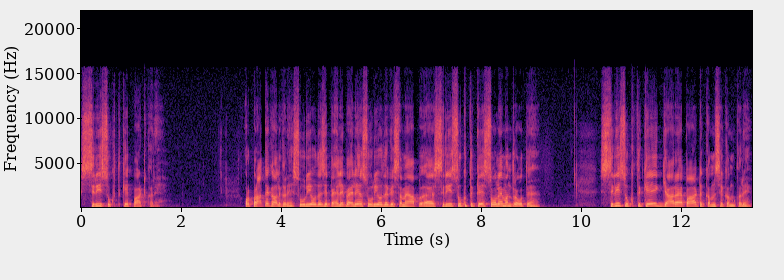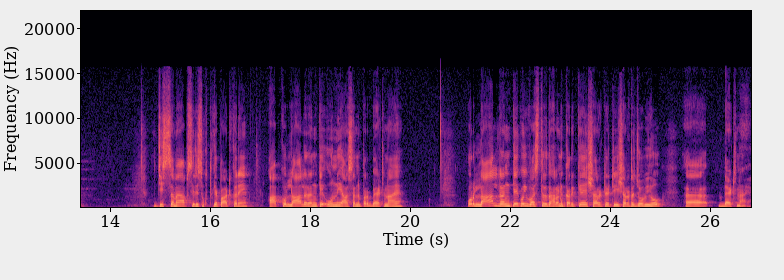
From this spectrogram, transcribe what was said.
श्री सुक्त के पाठ करें। और प्रातःकाल करें। सूर्योदय से पहले पहले या सूर्योदय के समय आप श्री सुक्त के सोलह मंत्र होते हैं। श्री सुक्त के ग्यारह पाठ कम से कम करें। जिस समय आप श्री सुक्त के पाठ करें, आपको लाल रंग के ऊनी आसन पर बैठना है। और लाल रंग के कोई वस्त्र धारण करके शर्ट टी शर्ट जो भी हो बैठना है।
